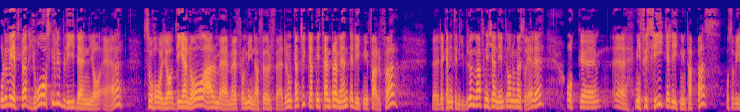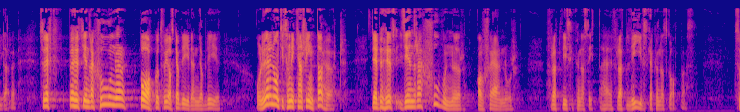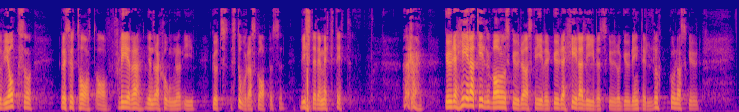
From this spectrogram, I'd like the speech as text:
Och då vet vi att jag skulle bli den jag är så har jag DNA och arv med mig från mina förfäder. De kan tycka att mitt temperament är lik min farfar. Eh, det kan inte ni bedöma, för ni kände inte honom, men så är det. Och eh, eh, min fysik är lik min pappas, och så vidare. Så det behövs generationer bakåt för att jag ska bli den jag blir. Och nu är det någonting som ni kanske inte har hört. Det behövs generationer av stjärnor för att vi ska kunna sitta här, för att liv ska kunna skapas. Så vi är också resultat av flera generationer i Guds stora skapelse. Visst är det mäktigt. Gud är hela tillvarons Gud, jag skriver, Gud är hela livets Gud och Gud är inte luckornas Gud.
